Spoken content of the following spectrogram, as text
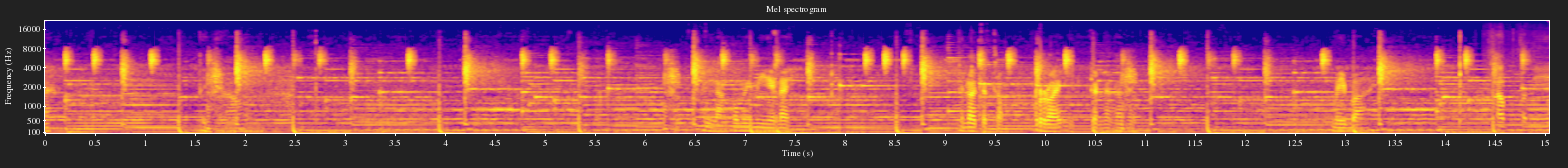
นะตื่นเช้าหลังก็ไม่มีอะไรแล้วเราจะกลับร้อยเอ็ดกันนะครับผมไม่บาย ครับวันนี้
